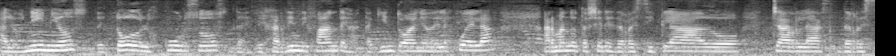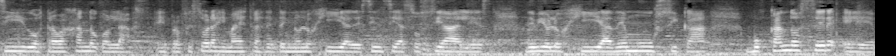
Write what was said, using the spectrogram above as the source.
a los niños de todos los cursos, desde jardín de infantes hasta quinto año de la escuela, armando talleres de reciclado, charlas de residuos, trabajando con las eh, profesoras y maestras de tecnología, de ciencias sociales, de biología, de música, buscando hacer eh,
